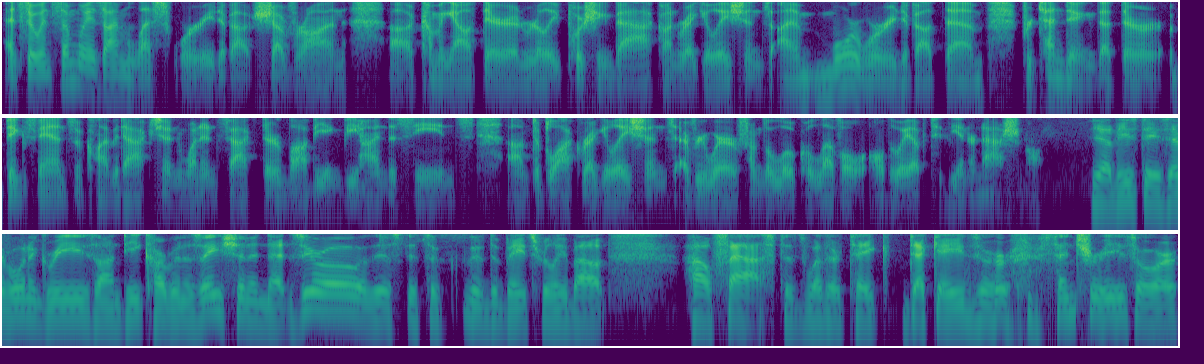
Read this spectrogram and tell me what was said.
And so, in some ways, I'm less worried about Chevron uh, coming out there and really pushing back on regulations. I'm more worried about them pretending that they're big fans of climate action when, in fact, they're lobbying behind the scenes um, to block regulations everywhere from the local level all the way up to the international. Yeah, these days everyone agrees on decarbonization and net zero. This it's a the debate's really about how fast it's whether it take decades or centuries or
